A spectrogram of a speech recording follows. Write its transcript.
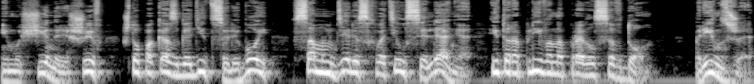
и мужчина, решив, что пока сгодится любой, в самом деле схватил селяня и торопливо направился в дом. Принц же,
